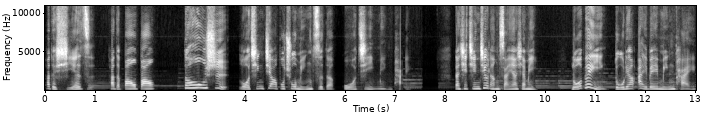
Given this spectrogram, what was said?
她的鞋子、她的包包，都是罗青叫不出名字的国际名牌。但是真少人知影什么？罗佩颖除了爱买名牌。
